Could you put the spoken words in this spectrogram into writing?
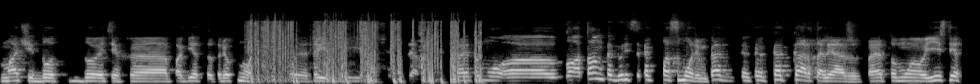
матчей до, до этих э, побед трех ночь, э, три, три матча Поэтому, э, ну а там, как говорится, как посмотрим, как, как, как карта ляжет. Поэтому, если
